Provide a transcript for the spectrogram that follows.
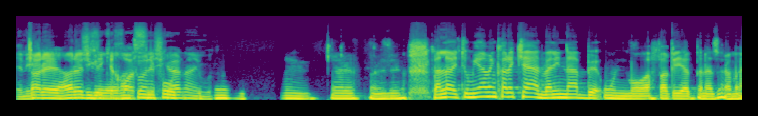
یعنی آره آره دیگه. که خواستش کردن بود. آره آره Lie to Me هم این کار کرد ولی نه به اون موفقیت به نظر من.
